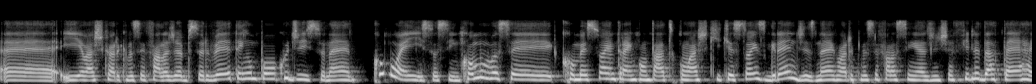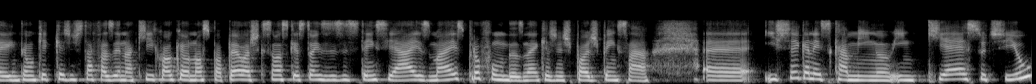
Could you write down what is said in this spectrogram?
É, e eu acho que a hora que você fala de absorver, tem um pouco disso, né? Como é isso, assim? Como você começou a entrar em contato com, acho que, questões grandes, né? Agora que você fala assim, a gente é filho da Terra, então o que, que a gente está fazendo aqui? Qual que é o nosso papel? Acho que são as questões existenciais mais profundas, né? Que a gente pode pensar. É, e chega nesse caminho em que é sutil,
